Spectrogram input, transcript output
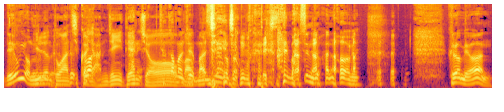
내용이 없는 1년 거예요. 1년 동안 그, 집까지 암쟁이 됐죠. 아니, 잠깐만, 제 말씀 좀, 아니, 말씀 좀 한 다음에. 그러면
